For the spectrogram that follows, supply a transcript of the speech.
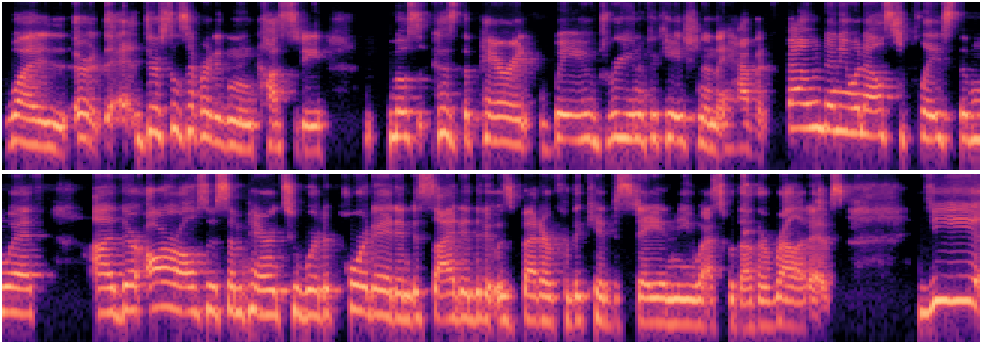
was, or they're still separated and in custody, mostly because the parent waived reunification and they haven't found anyone else to place them with. Uh, there are also some parents who were deported and decided that it was better for the kid to stay in the US with other relatives. The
